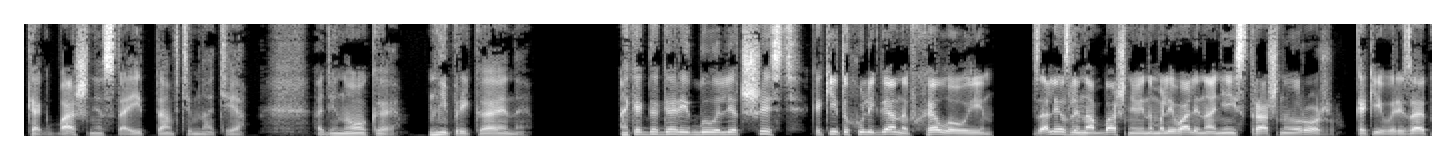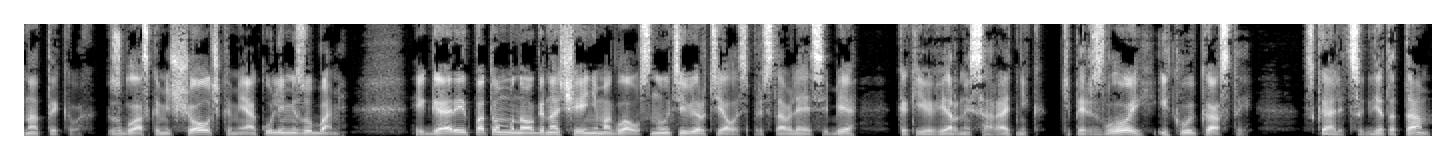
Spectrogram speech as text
как башня стоит там в темноте. Одинокая, неприкаянная, а когда Гарри было лет шесть, какие-то хулиганы в Хэллоуин залезли на башню и намалевали на ней страшную рожу, какие вырезают на тыквах, с глазками-щелочками и акульями зубами. И Гарриет потом много ночей не могла уснуть и вертелась, представляя себе, как ее верный соратник, теперь злой и клыкастый, скалится где-то там,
